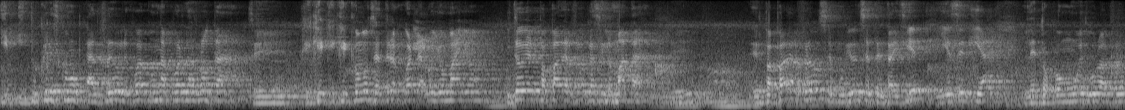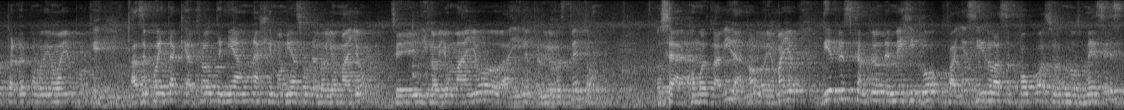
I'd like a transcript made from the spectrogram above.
¿Y, y tú crees cómo Alfredo le juega con una cuerda rota? Sí. ¿Qué, qué, qué, ¿Cómo se atreve a jugarle al hoyo mayo? Y todavía el papá de Alfredo casi lo mata. sí. El papá de Alfredo se murió en 77 y ese día le tocó muy duro a Alfredo perder con Loyo Mayo porque hace cuenta que Alfredo tenía una hegemonía sobre Loyo Mayo Sí. y Loyo Mayo ahí le perdió el respeto. O sea, cómo es la vida, ¿no? Loyo Mayo, 10 veces campeón de México, fallecido hace poco, hace unos meses,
